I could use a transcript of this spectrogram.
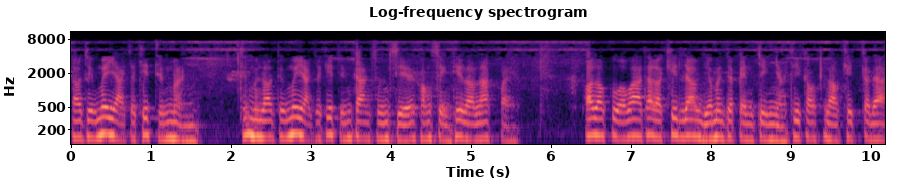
เราจึงไม่อยากจะคิดถึงมันถึงมันเราถึงไม่อยากจะคิดถึงการสูญเสียของสิ่งที่เรารักไป เพราะเรากลัวว่าถ้าเราคิดแล้ว เดี๋ยวมันจะเป็นจริงอย่างที่เขาเราคิดก็ได้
